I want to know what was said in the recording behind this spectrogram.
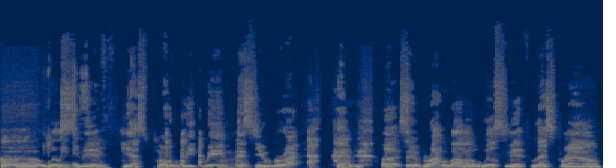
uh, Will Smith. Yes. Oh, we, we miss you, Barack. uh, so Barack Obama, Will Smith, Les Brown,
